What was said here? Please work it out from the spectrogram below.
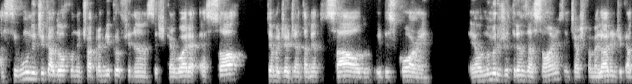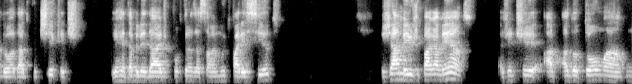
a segundo indicador, quando a gente vai para microfinanças, que agora é só tema de adiantamento de saldo e de scoring, é o número de transações. A gente acha que é o melhor indicador, dado que o ticket e a rentabilidade por transação é muito parecido. Já meio de pagamento, a gente adotou uma, um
